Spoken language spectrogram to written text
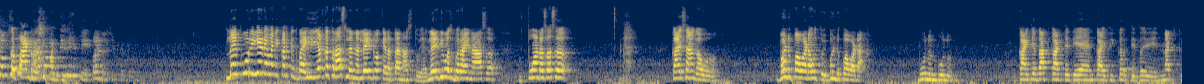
तुमचं पांढरा शिपटती शिपट लय पुरी येडेवानी करतात बाई ही एकत्र असलं ना लय डोक्याला ताण असतो या. लय दिवसभर आहे ना असं तोंडाचं असं काय सांगावं? भंडपावाडा होतोय भंडपावाडा. बोलून बोलून. काय ते दात काढते ते आणि काय ती करते ते नाटक.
